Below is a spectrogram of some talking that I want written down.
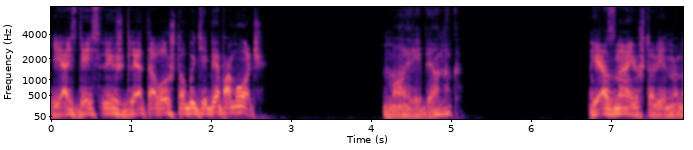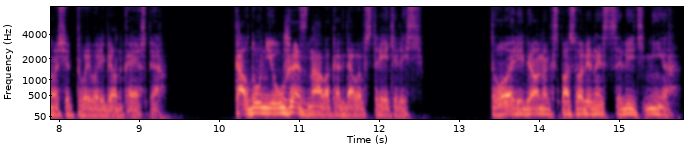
Я здесь лишь для того, чтобы тебе помочь». «Мой ребенок?» «Я знаю, что Винна носит твоего ребенка, Эспер. Колдунья уже знала, когда вы встретились. Твой ребенок способен исцелить мир.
